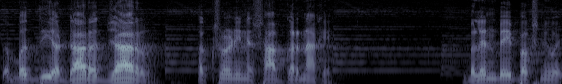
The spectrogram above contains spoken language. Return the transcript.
તો બધી અઢાર હજાર અક્ષરણીને સાફ કરી નાખે. ભલે ને બે પક્ષની હોય.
